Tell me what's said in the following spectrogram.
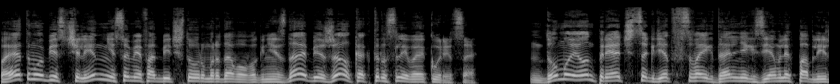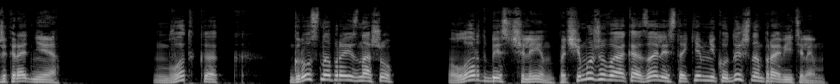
Поэтому Бесчлин, не сумев отбить штурм родового гнезда, бежал, как трусливая курица. Думаю, он прячется где-то в своих дальних землях поближе к родне. Вот как... Грустно произношу. «Лорд Бесчлин, почему же вы оказались таким никудышным правителем?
